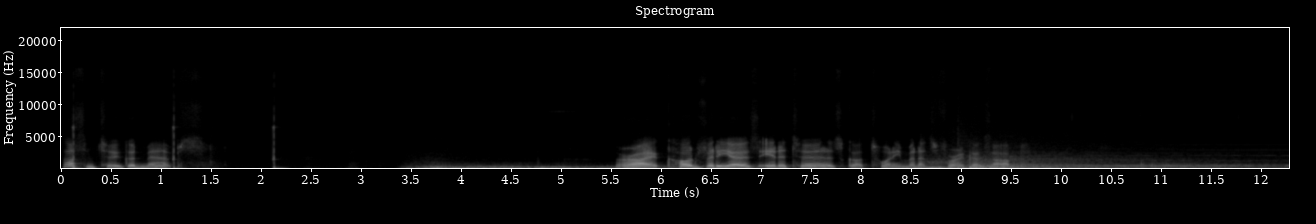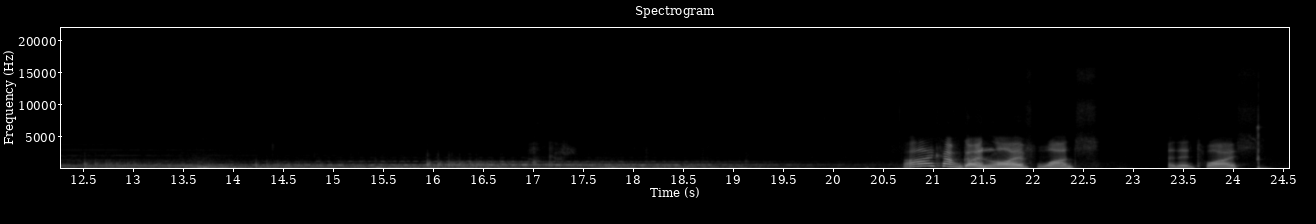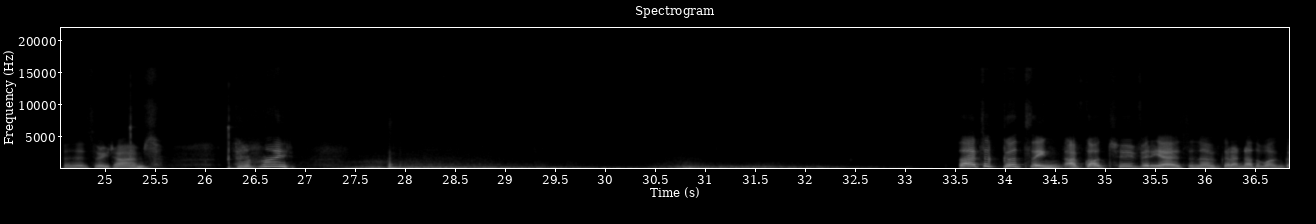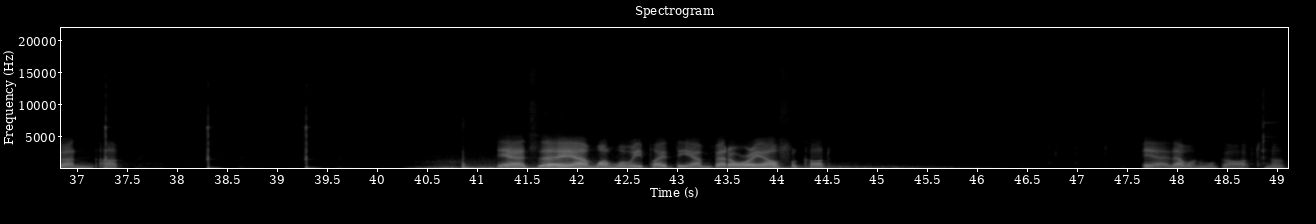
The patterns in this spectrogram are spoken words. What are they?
Got some two good maps. Alright, COD videos editor has got 20 minutes before it goes up. I like I'm going live once, and then twice, and then three times. And I'm like, That's a good thing. I've got two videos and I've got another one going up. Yeah, it's the um, one where we played the um, Battle Royale for COD. Yeah, that one will go up tonight.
